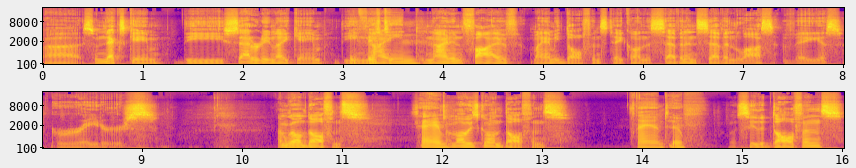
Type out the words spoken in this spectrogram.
Uh, so next game, the Saturday night game, the nine, nine and five Miami Dolphins take on the seven and seven Las Vegas Raiders. I'm going Dolphins. Same. I'm always going Dolphins. I am too. Let's see the Dolphins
